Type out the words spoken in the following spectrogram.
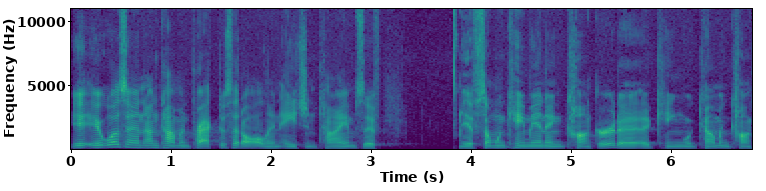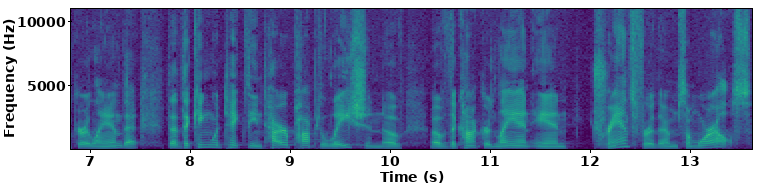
It, it wasn't uncommon practice at all in ancient times. If if someone came in and conquered, a, a, king would come and conquer a land, that, that the king would take the entire population of, of the conquered land and transfer them somewhere else.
